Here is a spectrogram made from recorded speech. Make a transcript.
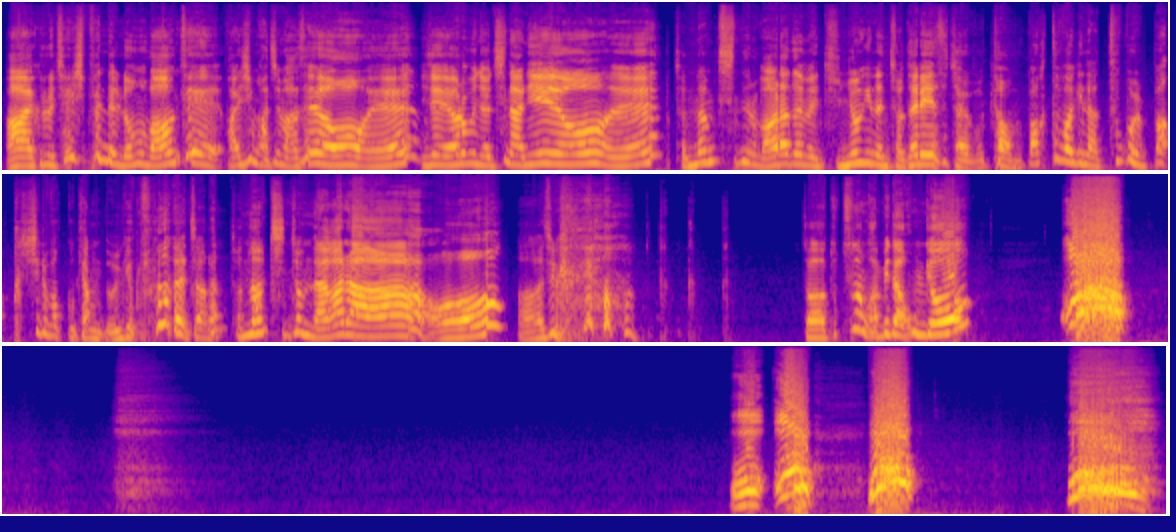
아 그리고 첼시 팬들 너무 마운트에 관심 갖지 마세요 예? 이제 여러분 여친 아니에요 예? 전 남친으로 말하자면 준영이는 저 자리에서 잘 못함 빡투박이나 투볼 빡 확실히 받고 그냥 놀게 풀어야 잘함 전 남친 좀 나가라 어? 아주 그냥 자 토트넘 갑니다 공격 어! 어! 어! 어! 어!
